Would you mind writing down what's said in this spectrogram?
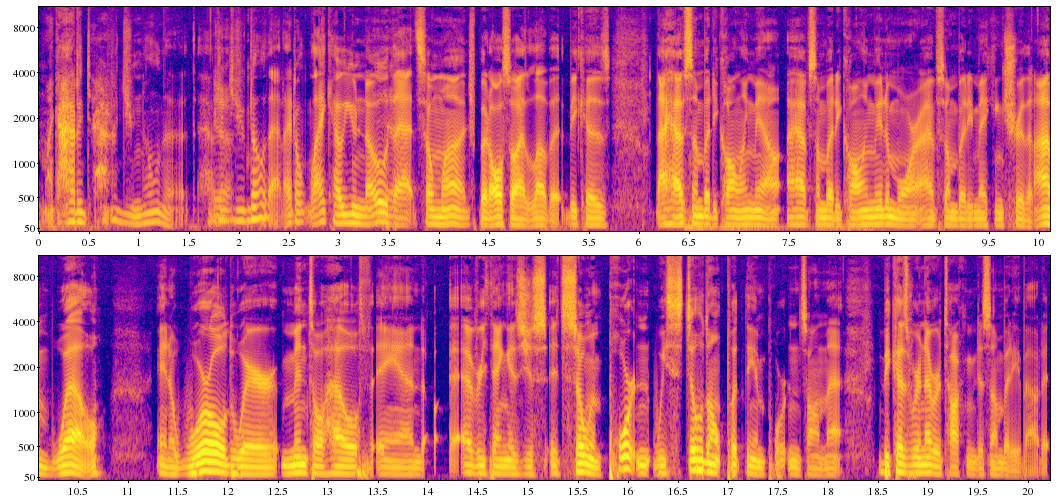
I'm like, how did how did you know that? How did you know that? I don't like how you know Yeah. that so much, but also I love it because I have somebody calling me out. I have somebody calling me to more. I have somebody making sure that I'm well in a world where mental health and everything is just it's so important. We still don't put the importance on that because we're never talking to somebody about it.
